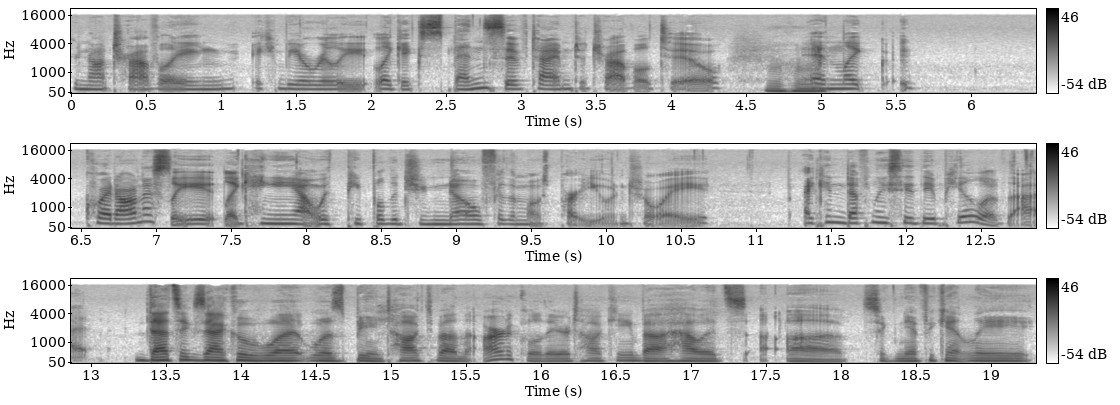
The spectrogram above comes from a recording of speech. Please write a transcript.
You're not traveling. It can be a really like expensive time to travel to, Mm-hmm. and like quite honestly, like hanging out with people that you know for the most part you enjoy. I can definitely see the appeal of that. That's exactly what was being talked about in the article. They were talking about how it's uh, significantly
